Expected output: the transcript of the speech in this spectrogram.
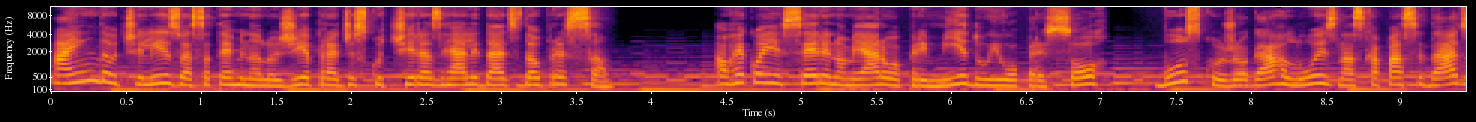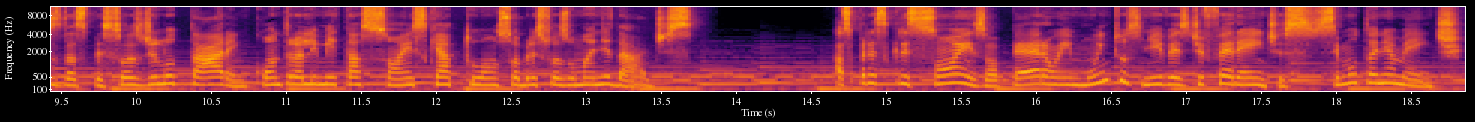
ainda utilizo essa terminologia para discutir as realidades da opressão. Ao reconhecer e nomear o oprimido e o opressor, busco jogar luz nas capacidades das pessoas de lutarem contra limitações que atuam sobre suas humanidades. As prescrições operam em muitos níveis diferentes, simultaneamente,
